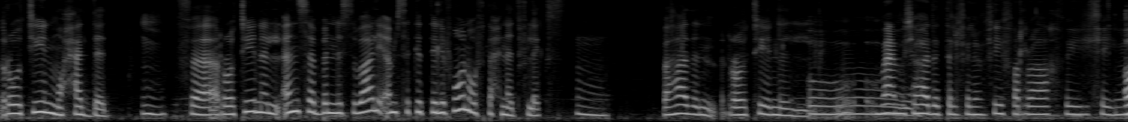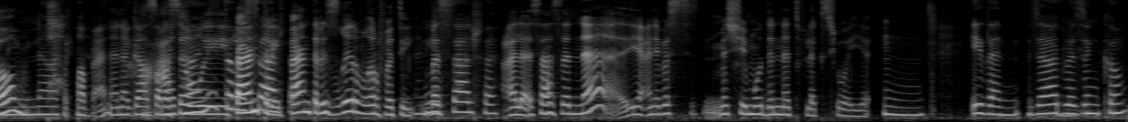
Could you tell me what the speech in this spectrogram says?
روتين محدد. مم. فالروتين الأنسب بالنسبة لي أمسك التليفون وأفتح نتفليكس. مم. فهذا الروتين ال... ومع مشاهدة الفيلم في فراغ في شيء من هناك طبعا هاني أسوي ترى pantry السالفة. pantry صغير في غرفتي يعني بس السالفه على أساس إنه يعني بس مشي mood النتفلكس شوية. اذا زاد وزنكم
